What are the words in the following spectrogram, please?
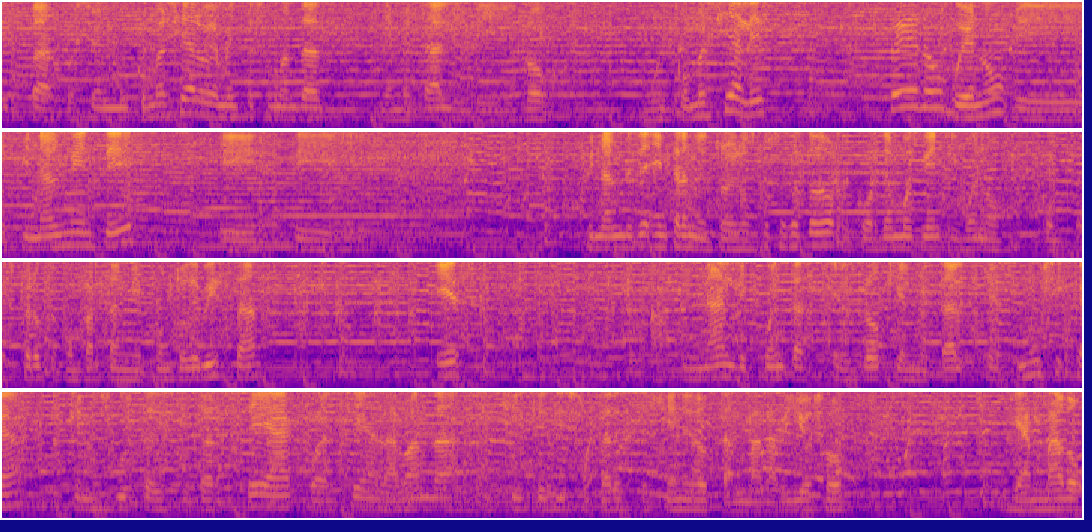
esta cuestión muy comercial, obviamente son bandas de metal y de rock muy comerciales, pero bueno, eh, finalmente este finalmente entran dentro de los gustos de todos. Recordemos bien y bueno, espero que compartan mi punto de vista. Es final de cuentas el rock y el metal es música que nos gusta disfrutar, sea cual sea la banda. El chiste es disfrutar este género tan maravilloso llamado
